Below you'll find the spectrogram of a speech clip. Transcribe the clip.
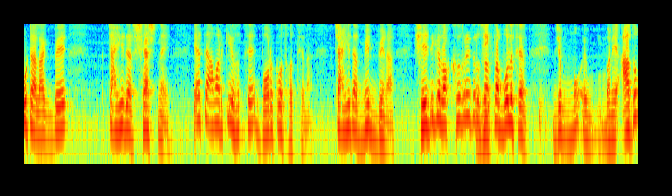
ওটা লাগবে চাহিদার শেষ নেই। এতে আমার কি হচ্ছে? বরকত হচ্ছে না চাহিদা মিটবে না। সেই দিকে লক্ষ্য করে তো রসুল আসলাম বলেছেন যে মানে আদম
